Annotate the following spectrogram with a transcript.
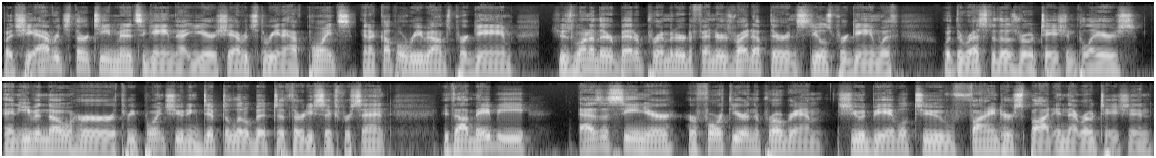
But she averaged 13 minutes a game that year. She averaged three and a half points and a couple rebounds per game. She was one of their better perimeter defenders, right up there in steals per game with with the rest of those rotation players. And even though her three point shooting dipped a little bit to 36%, you thought maybe as a senior, her fourth year in the program, she would be able to find her spot in that rotation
